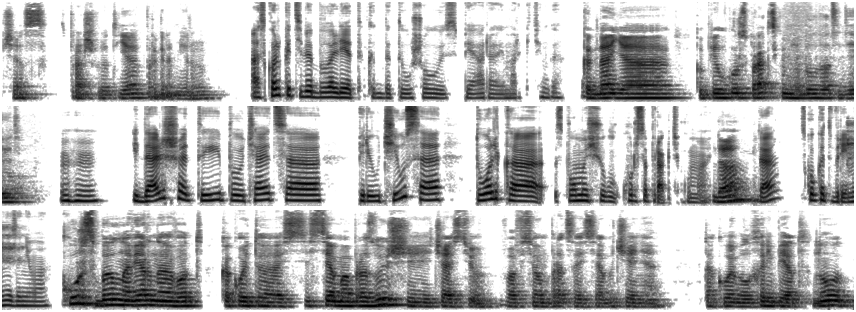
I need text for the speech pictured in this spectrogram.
Сейчас спрашивают, я программирую. А сколько тебе было лет, когда ты ушел из пиара и маркетинга? Когда я купил курс практики, мне было 29. Угу. И дальше ты, получается, переучился только с помощью курса практикума. Да. Да? Сколько это времени заняло? Курс был, наверное, вот какой-то системообразующей частью во всем процессе обучения. Такой был хребет. Ну,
